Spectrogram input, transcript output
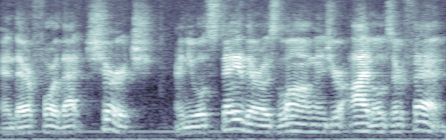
And therefore, that church, and you will stay there as long as your idols are fed.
